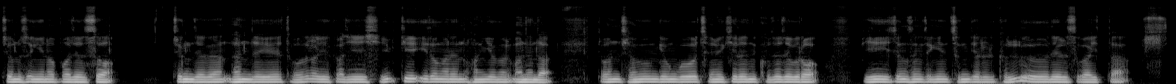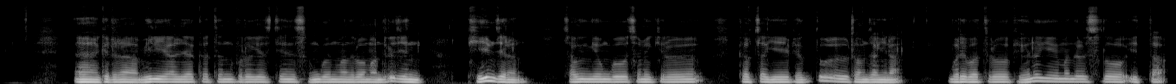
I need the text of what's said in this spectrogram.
점성이 높아져서 정자가 난자에 도달하기까지 쉽게 이동하는 환경을 만든다. 또한 정응경부 점액질은 구조적으로 비정상적인 정제를 걸러낼 수가 있다. 에, 그러나 미니알약 같은 프로게스틴 성분만으로 만들어진 비임제는 정응경부 점액질을 갑자기 벽돌 담장이나 모래밭으로 변하게 만들 수도 있다.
